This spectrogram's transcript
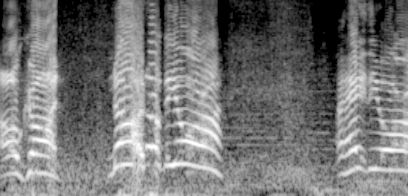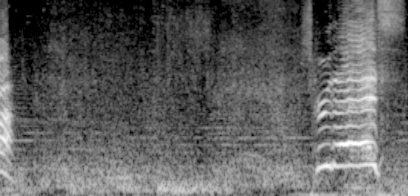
oh god! No, not the aura! I hate the aura! Screw this!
